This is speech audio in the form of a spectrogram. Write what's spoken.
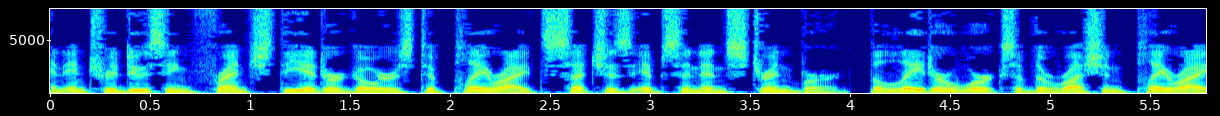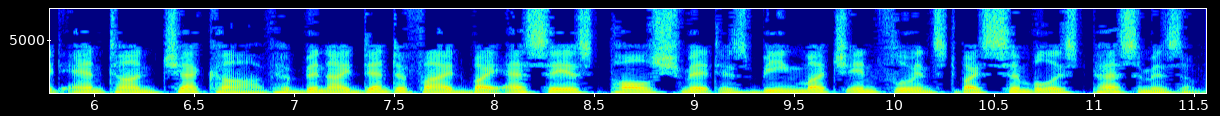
and introducing French theatregoers to playwrights such as Ibsen and Strindberg. The later works of the Russian playwright Anton Chekhov have been identified by essayist Paul Schmidt as being much influenced by symbolist pessimism.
